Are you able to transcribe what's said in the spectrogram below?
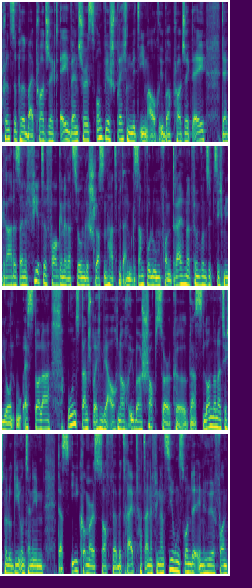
Principal bei Project A Ventures und wir sprechen mit ihm auch über Project A, der gerade seine vierte Vorgeneration geschlossen hat mit einem Gesamtvolumen von 375 Millionen US-Dollar und dann sprechen wir auch noch über Shop Circle, das Londoner Technologieunternehmen, das E-Commerce Software betreibt, hat eine Finanzierungsrunde in Höhe von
